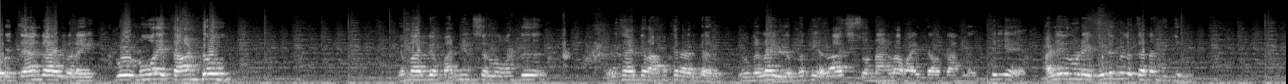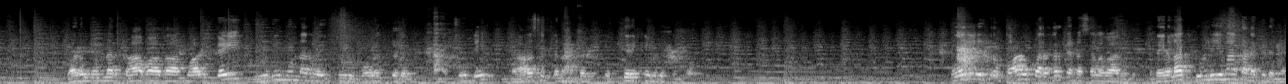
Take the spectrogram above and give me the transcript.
ஒரு தேங்காய் விலை நூறை தாண்டும். எம்ஆர்பி பன்னீர்செல்வம் வந்து விவசாயத்துறை அமைச்சரா இருக்காரு. இவங்க எல்லாம் இதை பத்தி ஏதாச்சும் சொன்னாங்களா வாய் திறந்தாங்களா இல்லையே. அழிவனுடைய விளிம்பில் நிற்குது வரும் முன்னர் காவாதான் வாழ்க்கை எரி முன்னர் வைத்தூர் போல கெடும் சொல்லி இந்த அரசுக்கு நாங்கள் எச்சரிக்கை விடுக்கின்றோம். ஒரு லிட்டர் பால் கறக்கறதுக்கு என்ன செலவாகுது? இதையெல்லாம் துல்லியமா கணக்கிடுங்க.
